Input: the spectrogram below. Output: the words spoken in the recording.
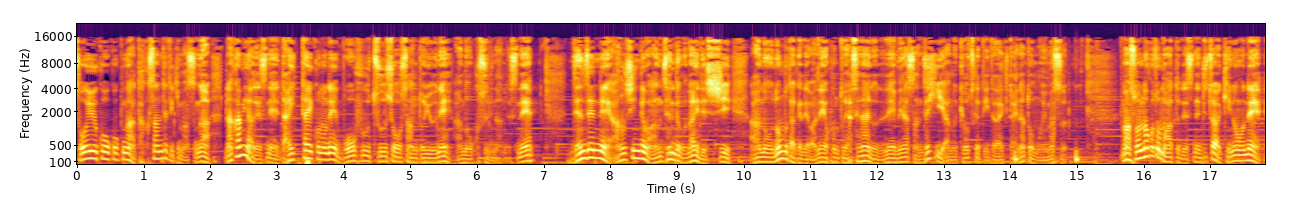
そういう広告がたくさん出てきますが、中身はですね、大体このね、暴風通商酸というね、あのお薬なんですね。全然ね、安心でも安全でもないですし、あの、飲むだけではね、ほんと痩せないのでね、皆さんぜひあの気をつけていただきたいなと思います。まあそんなこともあってですね実は昨日ね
